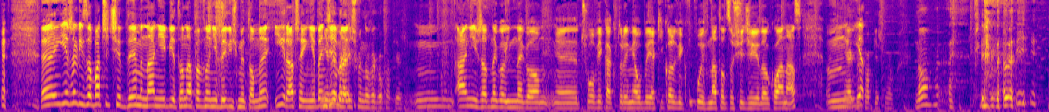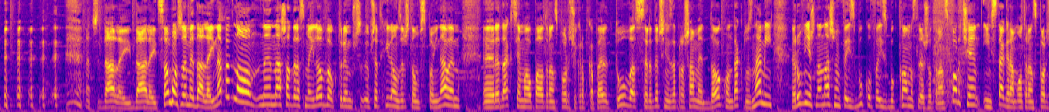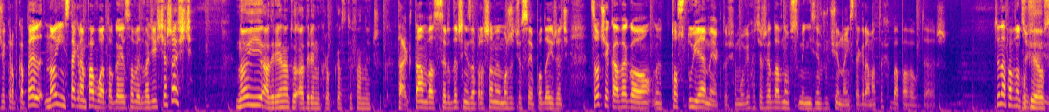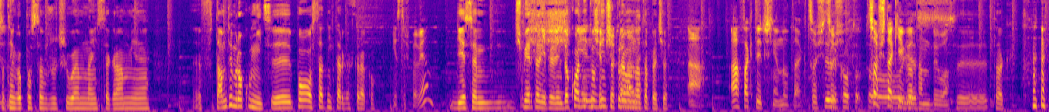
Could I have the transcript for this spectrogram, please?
E, Jeżeli zobaczycie dym na niebie, to na pewno nie byliśmy to my i raczej nie Nie będziemy. wybraliśmy nowego papieża. mm, ani żadnego innego e, człowieka, który miałby jakikolwiek wpływ na to, co się dzieje dookoła nas. Mm, Jakby ja, papież miał. No, przejdźmy dalej. Znaczy dalej, dalej. Co możemy dalej? Na pewno e, nasz adres mailowy, o którym przed chwilą zresztą wspominałem, e, redakcja małpaotransporcie.pl. Tu Was serdecznie zapraszamy do kontaktu z nami. Również na naszym Facebooku, facebook.com slash o transporcie, Instagram o transporcie.pl, no i Instagram Pawła to gajesowe26. No i Adriana to adrian.stefanyczek. Tak, tam Was serdecznie zapraszamy. Możecie sobie podejrzeć, co ciekawego e, tostujemy, jak to się mówi. Chociaż ja dawno w sumie nic nie wrzuciłem na Instagrama. To chyba Paweł też. Ty na pewno coś... Ja ostatniego posta wrzuciłem na Instagramie w tamtym roku nic, y, po ostatnich targach Trako. Jesteś pewien? Jestem śmiertelnie pewien. Dokładnie to zdjęcie, które mam na tapecie. A, a faktycznie, no tak, coś, coś, to, to coś takiego jest, tam było. y, tak.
